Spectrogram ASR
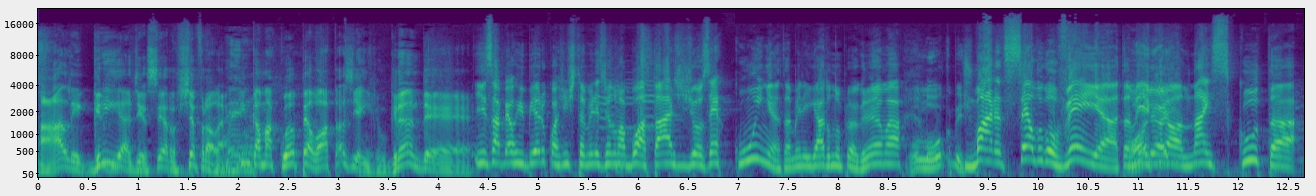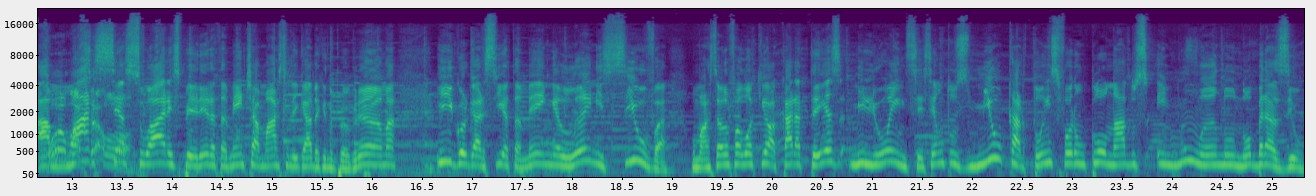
a alegria de ser Chevrolet. Em Camacuã, Pelotas e em Rio Grande. Isabel Ribeiro com a gente também, desejando uma boa tarde. José Cunha, também ligado no programa. Ô, louco, bicho. Marcelo Gouveia, também Olha aqui, aí. ó, na escuta. A Márcia Marcelo. Soares Pereira também, tia Márcia ligada aqui no programa. Igor Garcia também, Elaine Silva. O Marcelo falou aqui, ó, cara, 3 milhões 600 mil cartões foram clonados em um ano no Brasil.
